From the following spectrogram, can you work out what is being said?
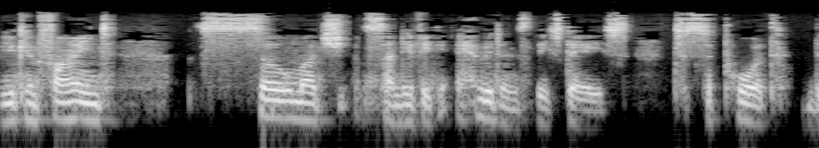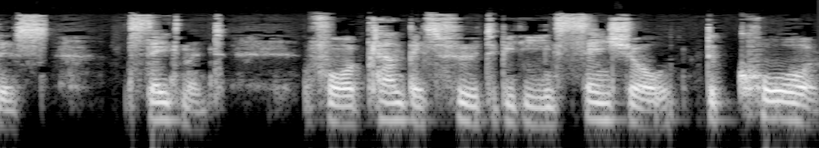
You can find so much scientific evidence these days to support this statement for plant-based food to be the essential, the core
